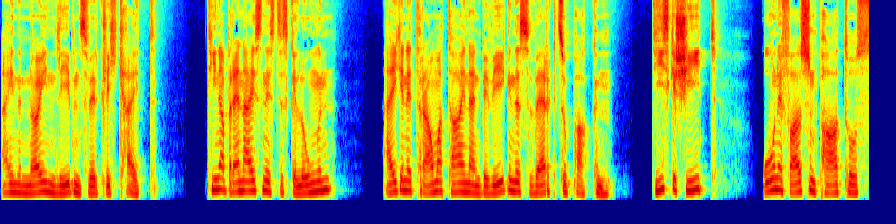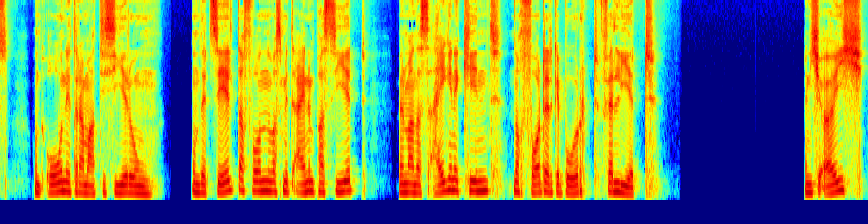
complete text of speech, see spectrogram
einer neuen Lebenswirklichkeit. Tina Brenneisen ist es gelungen, eigene Traumata in ein bewegendes Werk zu packen. Dies geschieht ohne falschen Pathos und ohne Dramatisierung und erzählt davon, was mit einem passiert, wenn man das eigene Kind noch vor der Geburt verliert. Wenn ich euch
